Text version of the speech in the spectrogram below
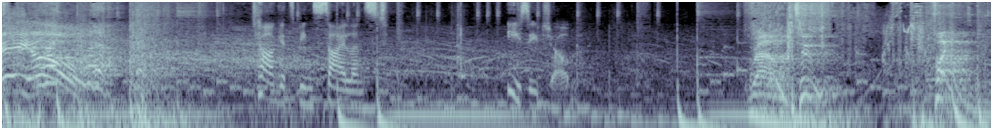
KO! Target's been silenced. Easy job. Round two. Fight!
